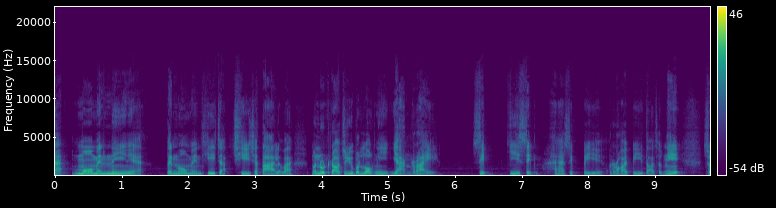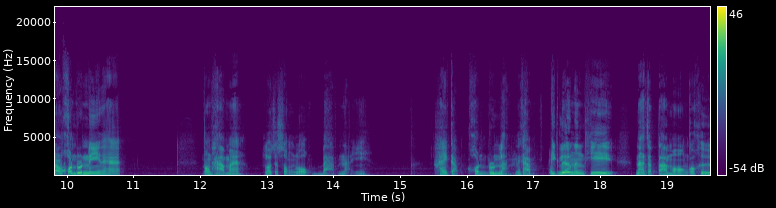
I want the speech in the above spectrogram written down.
ณโมเมนต์นี้เนี่ยเป็นโมเมนต์ที่จะชี้ชะตาเลยว่า มนุษย์เราจะอยู่บนโลกนี้อย่างไร 10 20 50 ปีร้อยปีต่อจากนี้สำหรับคนรุ่นนี้นะฮะต้องถามว่า เราจะส่งโลกแบบไหน ให้กับคนรุ่นหลังนะครับ อีกเรื่องหนึ่งที่น่าจับตามองก็คือ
